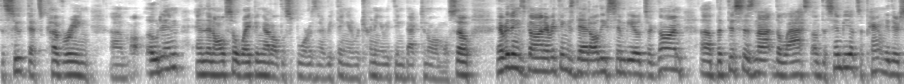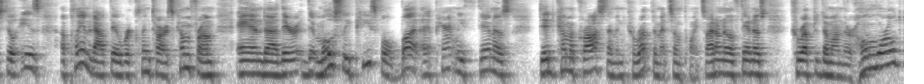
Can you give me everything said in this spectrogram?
the suit that's covering um, Odin, and then also wiping out all the spores and everything, and returning everything back to normal. So everything's gone. Everything's dead. All these symbiotes are gone. Uh, but this is not the last of the symbiotes. Apparently, there still is a planet out there where Klyntars come from, and uh, they're they're mostly peaceful. But apparently, Thanos did come across them and corrupt them at some point. So I don't know if Thanos corrupted them on their home world,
